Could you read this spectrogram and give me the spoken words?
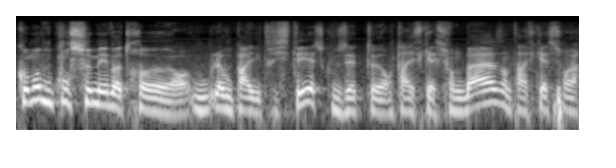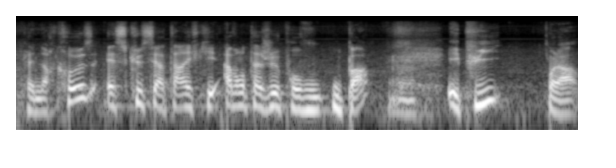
comment vous consommez votre là vous parlez d'électricité, est-ce que vous êtes en tarification de base, en tarification air pleine creuse, est-ce que c'est un tarif qui est avantageux pour vous ou pas? Et puis voilà,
